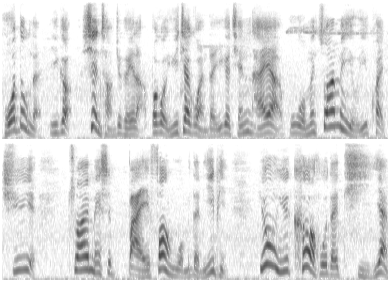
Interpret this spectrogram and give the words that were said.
活动的一个现场就可以了，包括瑜伽馆的一个前台呀，我们专门有一块区域，专门是摆放我们的礼品，用于客户的体验。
